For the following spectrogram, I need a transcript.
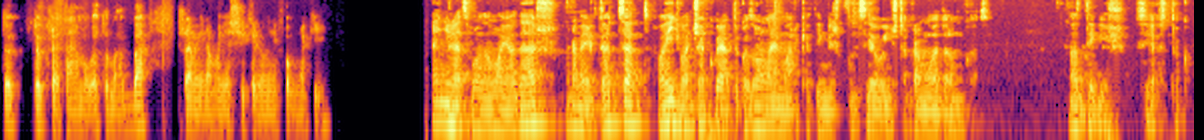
tök, tökre támogatom ebbe, és remélem, hogy ez sikerülni fog neki. Ennyi lett volna a mai adás, reméljük tetszett. Ha így van, csekkoljátok az online marketing.co Instagram oldalunkat. Addig is, sziasztok!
